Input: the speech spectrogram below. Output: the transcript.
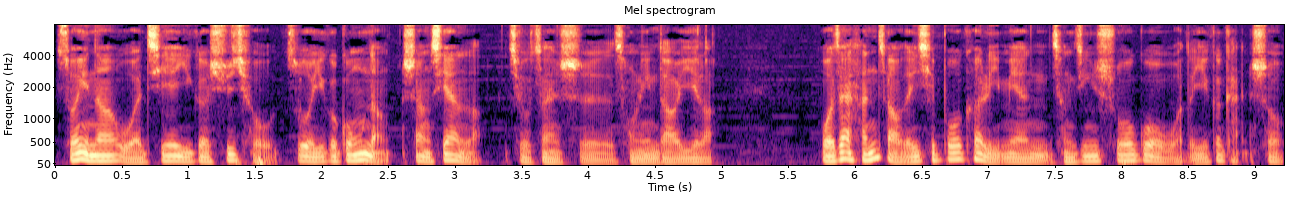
所以呢，我接一个需求，做一个功能上线了，就算是从零到一了。我在很早的一期播客里面曾经说过我的一个感受，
